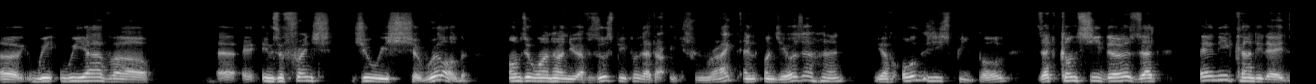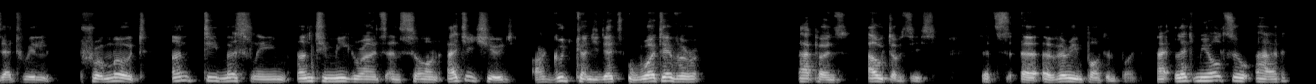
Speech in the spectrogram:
uh, we we have uh, uh, in the French Jewish world, on the one hand, you have those people that are extreme right, and on the other hand, you have all these people that consider that any candidate that will promote anti-Muslim, anti-migrants, and so on attitudes are good candidates, whatever happens out of this. That's a, a very important point. Let me also add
